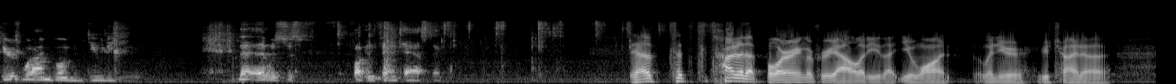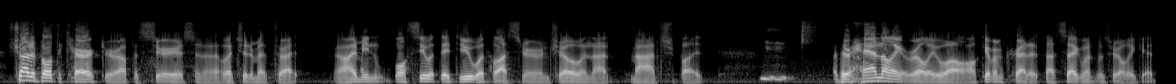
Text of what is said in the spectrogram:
here's what I'm going to do to you. That, that was just fucking fantastic. Yeah, it's, it's kind of that boring of reality that you want when you're you're trying to you're trying to build the character up as serious and a legitimate threat. I mean, we'll see what they do with Lesnar and Joe in that match, but Mhm. they're handling it really well. I'll give them credit. That segment was really good.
